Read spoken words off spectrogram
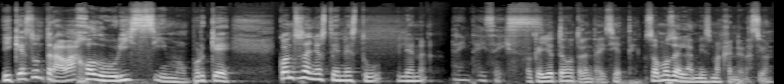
y que es un trabajo durísimo, porque ¿cuántos años tienes tú, Liliana? 36. Ok, yo tengo 37, somos de la misma generación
